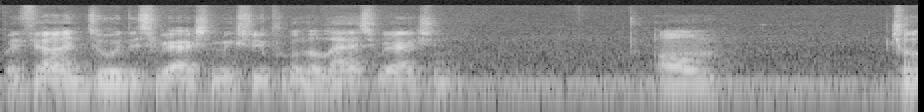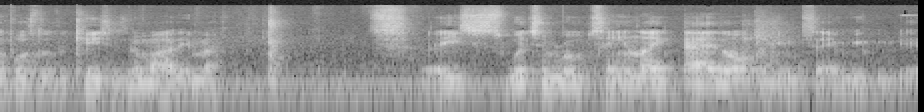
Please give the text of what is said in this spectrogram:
But if y'all enjoyed this reaction, make sure you click on the last reaction. Um, turn on post notifications out of here, man. They switching, rotating like that. No, you know what I'm saying? We, yeah.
